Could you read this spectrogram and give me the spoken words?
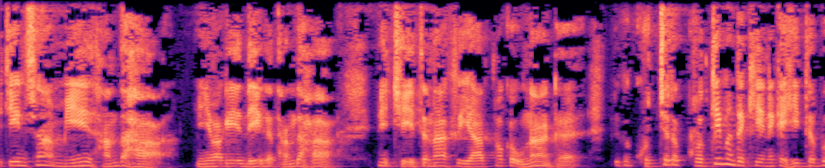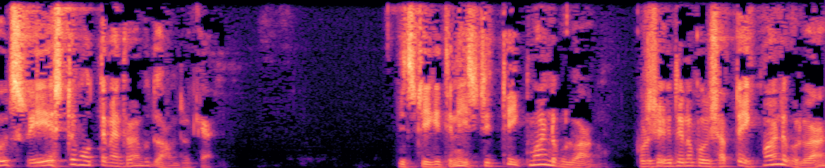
ඒ නිසා මේ සඳහා මේ වගේ දෙයක සඳහා මේ චේතනා ක්‍රියාත්මක වුණාට ඒක කොච්චර કૃත්‍රිමද කියන එක හිතපු ශ්‍රේෂ්ඨම උත්තරම තමයි බුදුහාමුදුරු කියන්නේ. ඉස්ත්‍රිගේ තියෙන ඉස්ත්‍රිත්‍ය ඉක්මවන්න පුළුවන්. පුරුෂයෙකුගේ තියෙන පුරුෂත්වය ඉක්මවන්න පුළුවන්.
